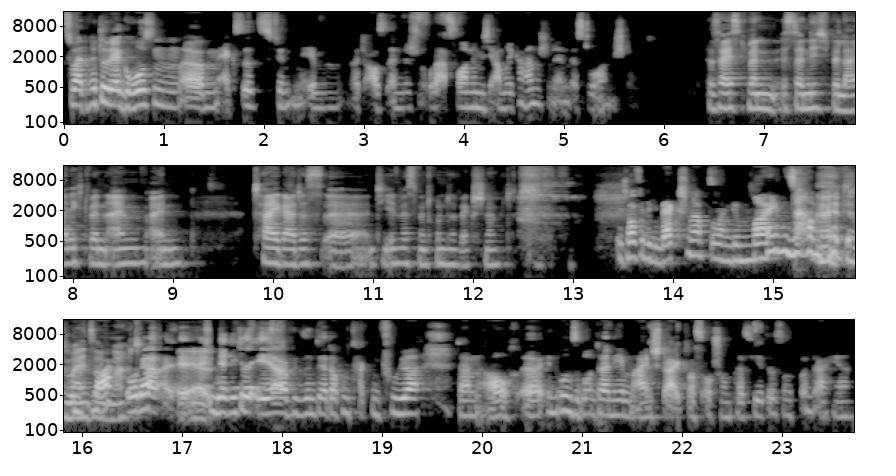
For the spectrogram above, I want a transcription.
zwei Drittel der großen ähm, Exits finden eben mit ausländischen oder vornehmlich amerikanischen Investoren statt. Das heißt, man ist dann nicht beleidigt, wenn einem ein Tiger das, äh, die Investmentrunde wegschnappt. Ich hoffe nicht wegschnappt, sondern gemeinsam mit gemeinsam macht. Oder äh, in der Regel eher, wir sind ja doch einen Tacken früher, dann auch äh, in unsere Unternehmen einsteigt, was auch schon passiert ist und von daher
